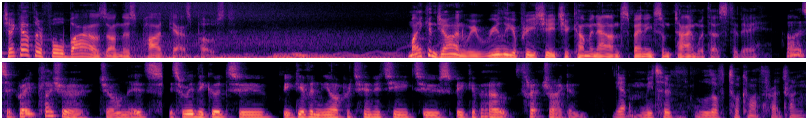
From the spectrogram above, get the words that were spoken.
Check out their full bios on this podcast post. Mike and John, we really appreciate you coming out and spending some time with us today. Oh, it's a great pleasure, John. It's it's really good to be given the opportunity to speak about Threat Dragon. Yeah, me too. Love talking about Threat Dragon.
